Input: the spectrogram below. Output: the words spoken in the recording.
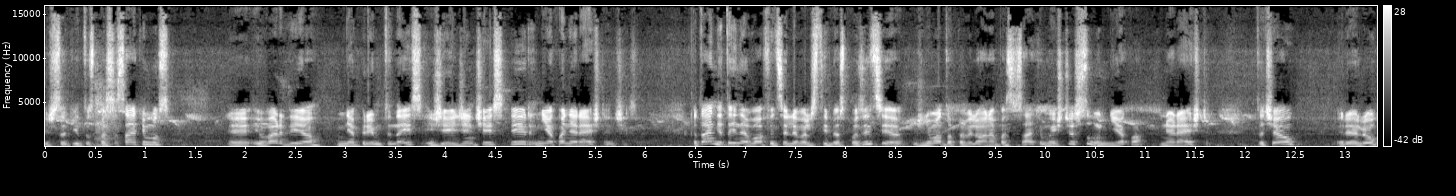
išsakytus pasisakymus e, įvardijo neprimtinais, įžeidžiančiais ir nieko nereiškiančiais. Kadangi tai nebuvo oficiali valstybės pozicija, Žygimanto paviljonio pasisakymai iš tiesų nieko nereiškia. Tačiau realių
